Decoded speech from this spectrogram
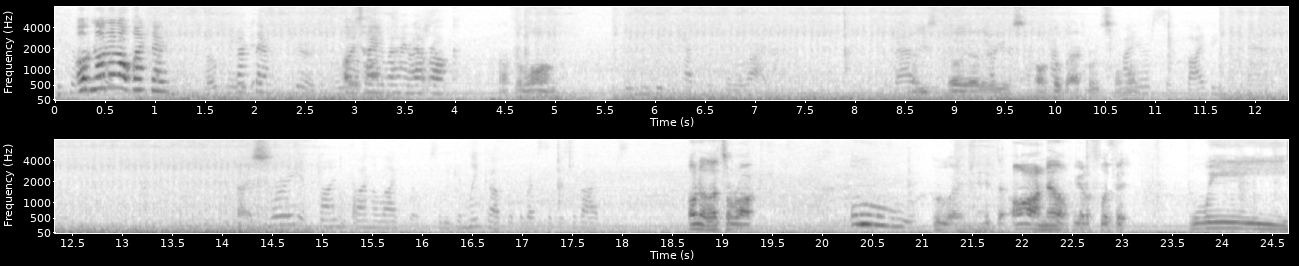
picked up Oh, no, no, no, back there. Back there. and secured the Oh, he's hiding behind that rock. Not for long. The new group of captains is still alive. The Oh, he's, oh yeah, there he is. I'll go backwards. Hold on. Entire surviving command. Nice. Hurry and find the final lifeboat so we can link up with the rest of the survivors. Oh no, that's a rock. Ooh. Ooh, I hit that. Oh no, we gotta flip it. Wee.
